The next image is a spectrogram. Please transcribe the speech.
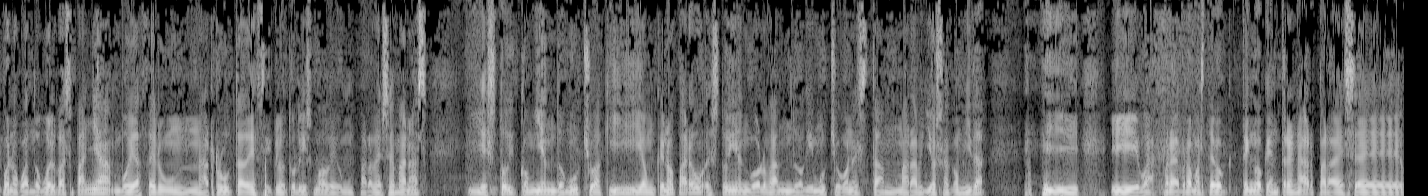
bueno, cuando vuelva a España voy a hacer una ruta de cicloturismo de un par de semanas y estoy comiendo mucho aquí y aunque no paro, estoy engordando aquí mucho con esta maravillosa comida. Y, y bueno, fuera de bromas tengo, tengo que entrenar para ese,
